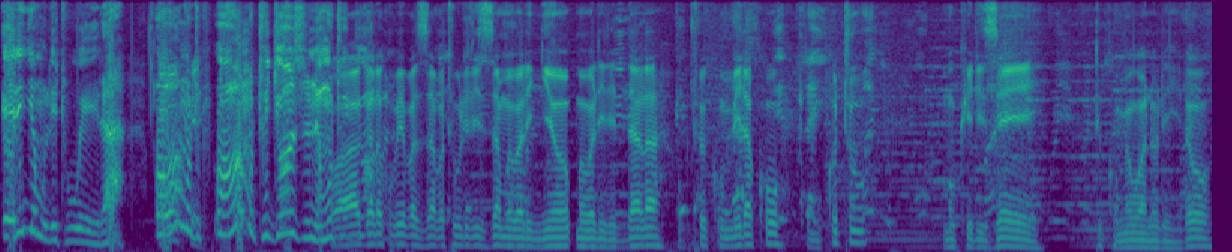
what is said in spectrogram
eri gye mulituweera oba Okay. mutu- oba mutujonzi ne twagala mutujo kubeebaza abatuwuliriza mwebali nnyo mwebalire ddala okutwekumirako ku mukutu mukkirize tukume wano leero.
